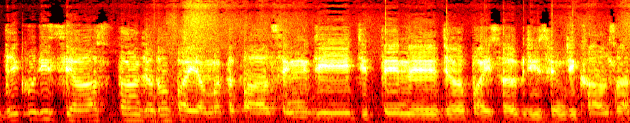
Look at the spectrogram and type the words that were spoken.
ਦੇਖੋ ਜੀ ਸਿਆਸਤਾਂ ਜਦੋਂ ਭਾਈ ਅਮਰਤਪਾਲ ਸਿੰਘ ਜੀ ਜਿੱਤੇ ਨੇ ਜਾਂ ਭਾਈ ਸਰਬਜੀਤ ਸਿੰਘ ਜੀ ਖਾਲਸਾ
